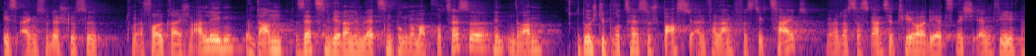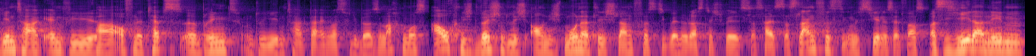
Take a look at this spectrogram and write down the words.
ist eigentlich so der Schlüssel zum erfolgreichen Anlegen. Und dann setzen wir dann im letzten Punkt nochmal Prozesse hinten dran. durch die Prozesse sparst du dir einfach langfristig Zeit, ne, dass das ganze Thema dir jetzt nicht irgendwie jeden Tag irgendwie ein paar offene Tabs äh, bringt und du jeden Tag da irgendwas für die Börse machen musst. Auch nicht wöchentlich, auch nicht monatlich, langfristig, wenn du das nicht willst. Das heißt, das langfristige Investieren ist etwas, was jeder neben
